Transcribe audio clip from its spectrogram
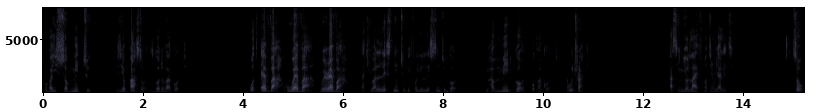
whoever you submit to is your pastor, is God over God whatever, whoever, wherever that you are listening to before you listen to God, you have made God over God. Are we tracking people? That's in your life, not in reality. So,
